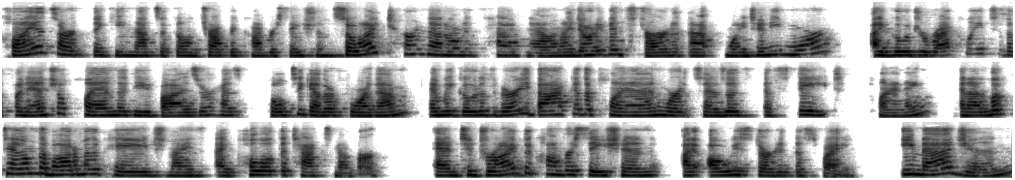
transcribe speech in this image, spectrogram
clients aren't thinking that's a philanthropic conversation so i turn that on its head now and i don't even start at that point anymore I go directly to the financial plan that the advisor has pulled together for them. And we go to the very back of the plan where it says estate planning. And I look down the bottom of the page and I, I pull out the tax number. And to drive the conversation, I always start it this way Imagine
